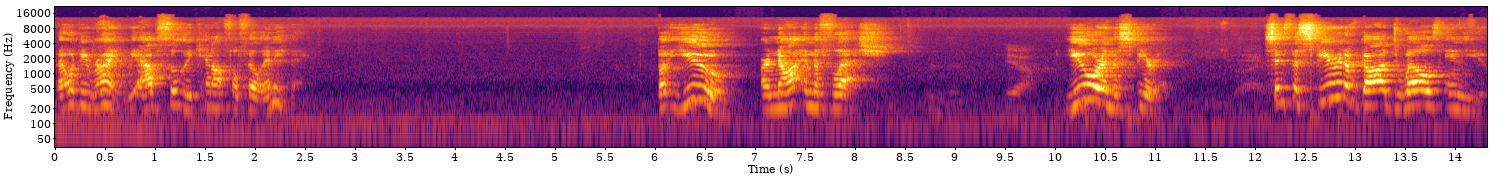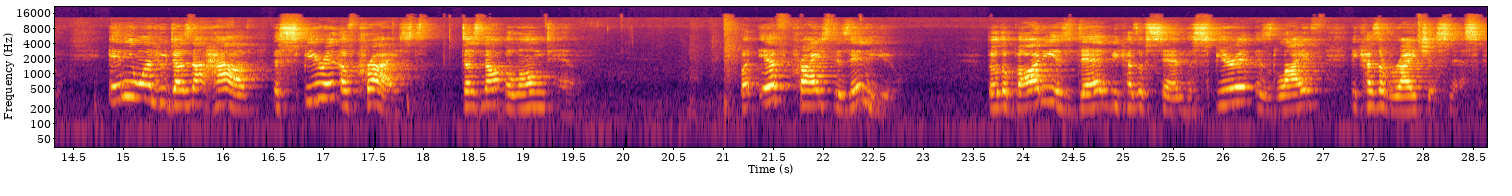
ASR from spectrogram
that would be right. We absolutely cannot fulfill anything. But you are not in the flesh. Yeah. You are in the spirit. Since the spirit of God dwells in you, anyone who does not have the spirit of Christ does not belong to him. But if Christ is in you, Though the body is dead because of sin, the spirit is life because of righteousness.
